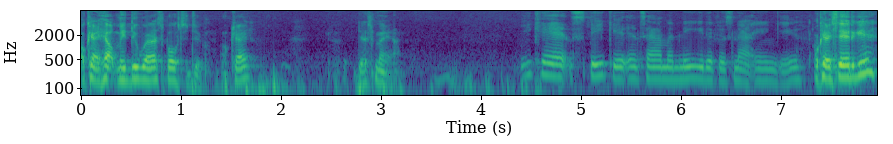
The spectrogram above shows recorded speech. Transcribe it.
Okay, help me do what I'm supposed to do. Okay? Yes, ma'am. You can't speak it in time of need if it's not in you. Okay, say it again.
